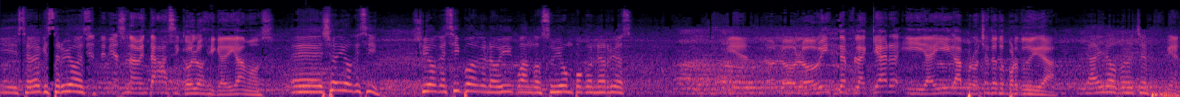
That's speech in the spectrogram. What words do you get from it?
y se ve que sirvió eso. Tenías una ventaja psicológica, digamos. Eh, yo digo que sí, yo digo que sí porque lo vi cuando subió un poco nervioso Bien, lo, lo- lo viste flaquear y ahí aprovechaste tu oportunidad. y ahí lo aproveché. Bien.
